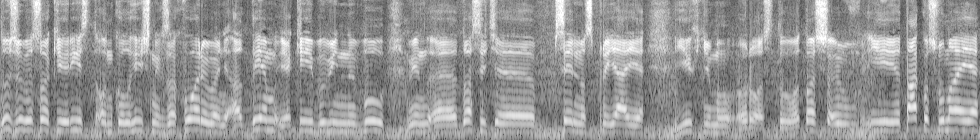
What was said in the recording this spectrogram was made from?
дуже високий ріст онкологічних захворювань, а дим, який би він не був, він е, досить сильно сприяє їхньому росту. Отож, і також вона є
